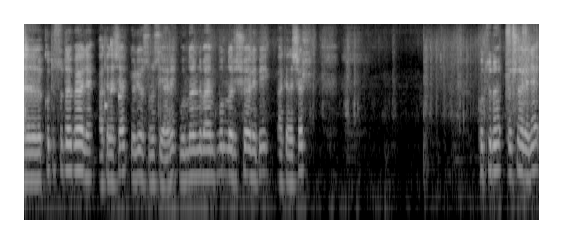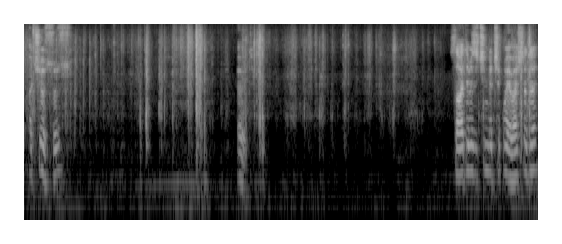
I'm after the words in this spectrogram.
Ee, kutusu da böyle arkadaşlar görüyorsunuz yani. Bunlarını ben bunları şöyle bir arkadaşlar kutunu şöyle de açıyorsunuz. Evet. Saatimiz içinde çıkmaya başladı.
